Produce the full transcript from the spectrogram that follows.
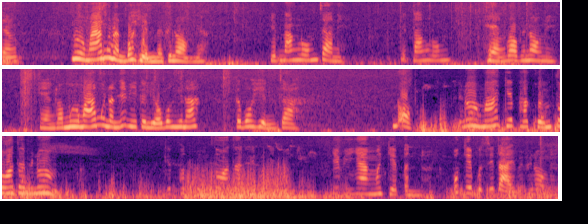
อย่างมือม้ามือนั่นบ่เห็นเลยพี่น้องเนี่ยเห็ดนางล้มจ้านี่เห็ดนางล้มแหงเราพี่น้องนี่ แหงเรามือม้ามือนั่นยายผีก็เหลียวเบิ่งอยู่นะแต่บ่เห็นจ้ามันออกพี่น้องมาเก็บผักขมต่อจ้าพี่น้อง เก็บผักขมต่อจ้าเห็นบ่นี่ยายผีย่างมาเก็บอันบ่เก็บก็เสิตายไปพี่น้องเนี่ย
